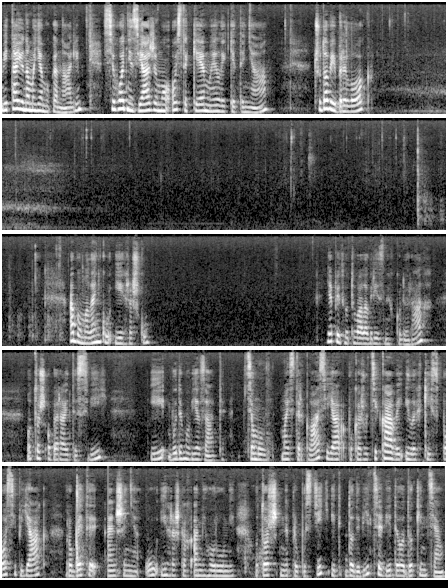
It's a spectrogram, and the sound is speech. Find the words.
Вітаю на моєму каналі. Сьогодні зв'яжемо ось таке миле китеня, чудовий брелок. Або маленьку іграшку. Я підготувала в різних кольорах. Отож, обирайте свій і будемо в'язати. В цьому майстер-класі я покажу цікавий і легкий спосіб, як робити меншення у іграшках амігурумі. Отож, не пропустіть і додивіться відео до кінця.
